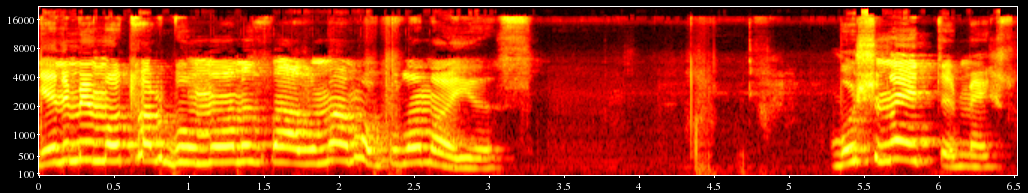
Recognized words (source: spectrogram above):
yeni bir motor bulmamız lazım ama bulamayız. Boşuna ittirmek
